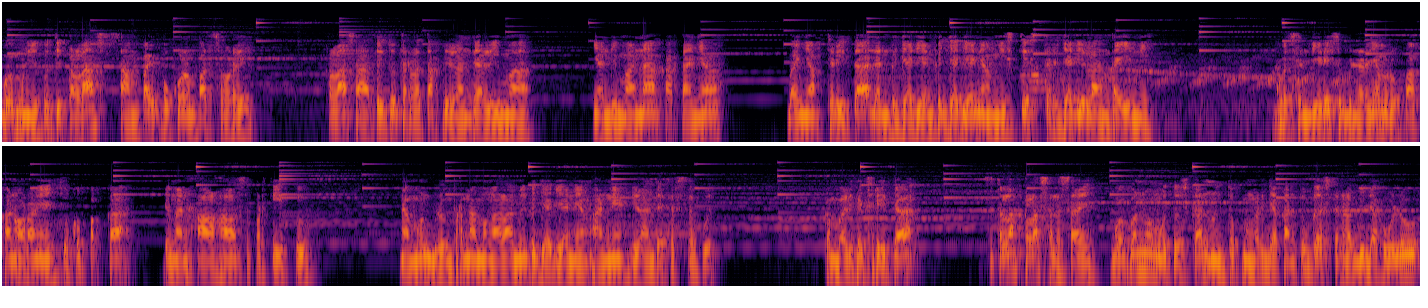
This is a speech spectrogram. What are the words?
gue mengikuti kelas sampai pukul 4 sore. Kelas saat itu terletak di lantai 5, yang di mana katanya banyak cerita dan kejadian-kejadian yang mistis terjadi di lantai ini. Gue sendiri sebenarnya merupakan orang yang cukup peka dengan hal-hal seperti itu, namun belum pernah mengalami kejadian yang aneh di lantai tersebut. Kembali ke cerita, setelah kelas selesai, gue pun memutuskan untuk mengerjakan tugas terlebih dahulu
